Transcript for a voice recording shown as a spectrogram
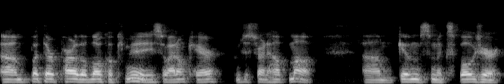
um, but they're part of the local community, so I don't care. I'm just trying to help them out, um, give them some exposure.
